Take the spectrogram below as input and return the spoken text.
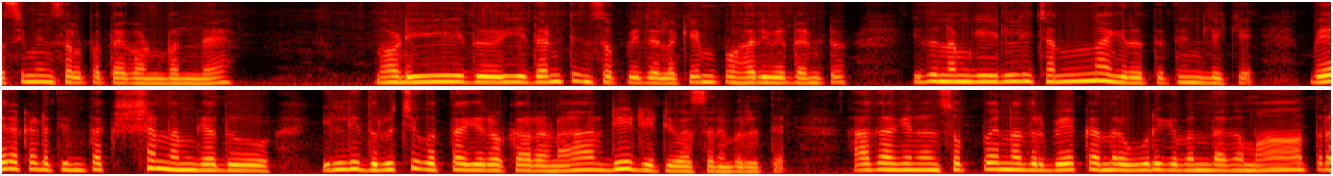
ಹಸಿಮೀನು ಸ್ವಲ್ಪ ತಗೊಂಡು ಬಂದೆ. ನೋಡಿ, ಇದು ಈ ದಂಟಿನ ಸೊಪ್ಪು ಇದೆಲ್ಲ ಕೆಂಪು ಹರಿವೆ ದಂಟು, ಇದು ನಮಗೆ ಇಲ್ಲಿ ಚೆನ್ನಾಗಿರುತ್ತೆ ತಿನ್ನಲಿಕ್ಕೆ ಬೇರೆ ಕಡೆ ತಿಂದ ತಕ್ಷಣ ನಮಗೆ ಅದು ಇಲ್ಲಿದ್ದು ರುಚಿ ಗೊತ್ತಾಗಿರೋ ಕಾರಣ ಡಿ ಡಿ ಟಿ ವಾಸನೆ ಬರುತ್ತೆ. ಹಾಗಾಗಿ ನಾನು ಸೊಪ್ಪೇನಾದರೂ ಬೇಕಂದರೆ ಊರಿಗೆ ಬಂದಾಗ ಮಾತ್ರ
